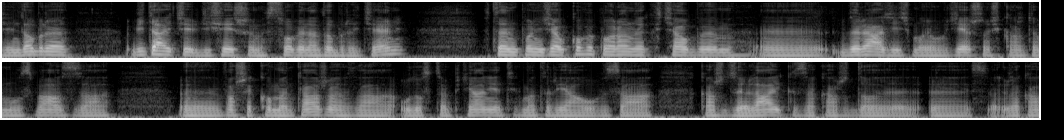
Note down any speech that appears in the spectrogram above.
Dzień dobry, witajcie w dzisiejszym Słowie na dobry dzień. W ten poniedziałkowy poranek chciałbym e, wyrazić moją wdzięczność każdemu z Was za e, Wasze komentarze, za udostępnianie tych materiałów, za każdy like, za, każdy, e, za,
